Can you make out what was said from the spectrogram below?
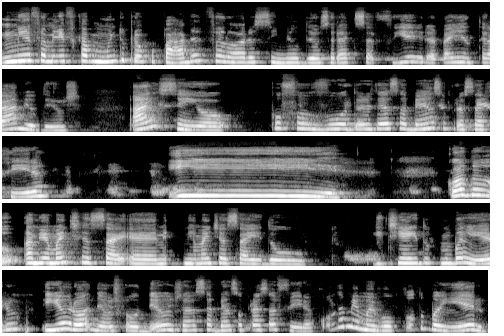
minha família ficava muito preocupada. Falaram assim: Meu Deus, será que Safira vai entrar? Meu Deus. Ai, Senhor, por favor, Deus dê essa bênção para Safira. E quando a minha mãe tinha, sa... É, minha mãe tinha saído e tinha ido no banheiro e orou a Deus, falou: Deus, dá essa bênção para Safira. Quando a minha mãe voltou do banheiro,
